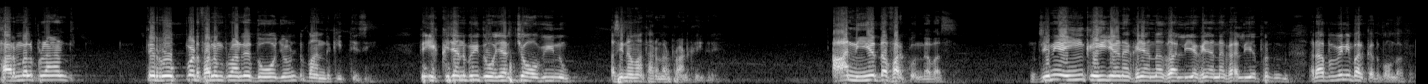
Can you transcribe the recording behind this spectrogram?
ਥਰਮਲ ਪਲਾਂਟ ਤੇ ਰੋਪੜ ਥਰਮਲ ਪਲਾਂਟ ਦੇ ਦੋ ਯੂਨਿਟ ਬੰਦ ਕੀਤੇ ਸੀ। ਤੇ 1 ਜਨਵਰੀ 2024 ਨੂੰ ਅਸੀਂ ਨਵਾਂ ਥਰਮਲ ਪਲਾਂਟ ਖਰੀਦ ਰਹੇ ਆ ਨੀਅਤ ਦਾ ਫ਼ਰਕ ਹੁੰਦਾ ਬਸ। ਜਿਹਨੇ ਐਂ ਕਹੀ ਜਾਣਾ, ਖਜ਼ਾਨਾ ਖਾਲੀ ਹੈ ਖਜ਼ਾਨਾ ਖਾਲੀ ਹੈ ਫਿਰ ਰੱਬ ਵੀ ਨਹੀਂ ਬਰਕਤ ਪਾਉਂਦਾ ਫਿਰ।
